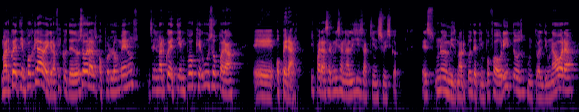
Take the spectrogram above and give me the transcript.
Marco de tiempo clave, gráficos de dos horas o por lo menos es el marco de tiempo que uso para eh, operar. y para hacer mis análisis aquí en Swissquote. Es uno de mis marcos de tiempo favoritos, junto al de una hora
